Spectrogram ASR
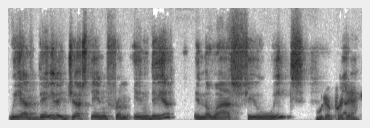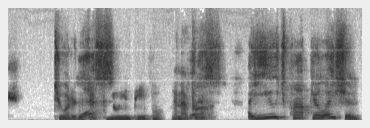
We have data just in from India in the last few weeks. Uttar Pradesh, 250 yes. million people in that yes. province. A huge population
